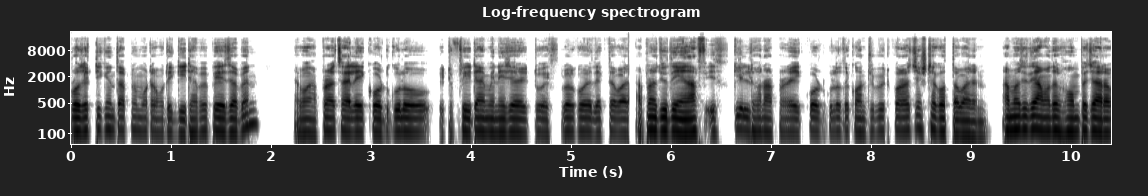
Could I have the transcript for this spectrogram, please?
প্রজেক্টই কিন্তু আপনি মোটামুটি এ পেয়ে যাবেন এবং আপনারা চাইলে এই কোডগুলো একটু ফ্রি টাইমে নিজেরা একটু এক্সপ্লোর করে দেখতে পারেন। আপনারা যদি এনাফ স্কিল্ড হন আপনারা এই কোডগুলোতে কন্ট্রিবিউট করার চেষ্টা করতে পারেন। আমরা যদি আমাদের হোম পেজে আরও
